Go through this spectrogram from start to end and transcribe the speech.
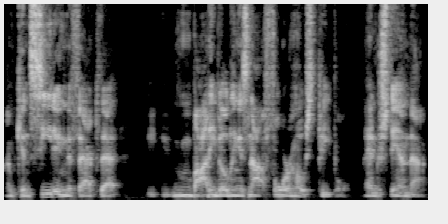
I'm conceding the fact that bodybuilding is not for most people. I understand that.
